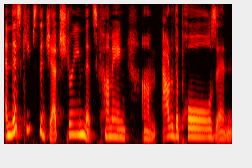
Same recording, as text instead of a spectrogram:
And this keeps the jet stream that's coming um, out of the poles and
